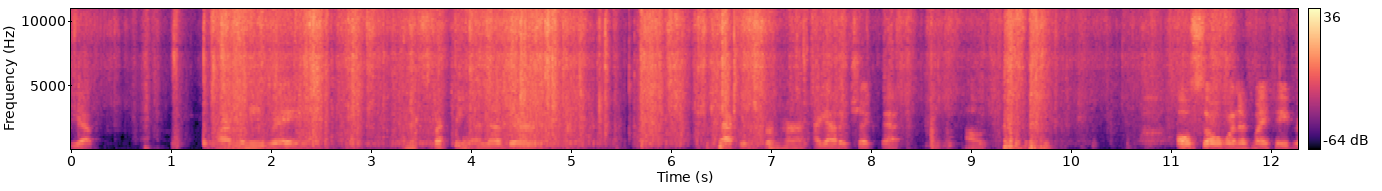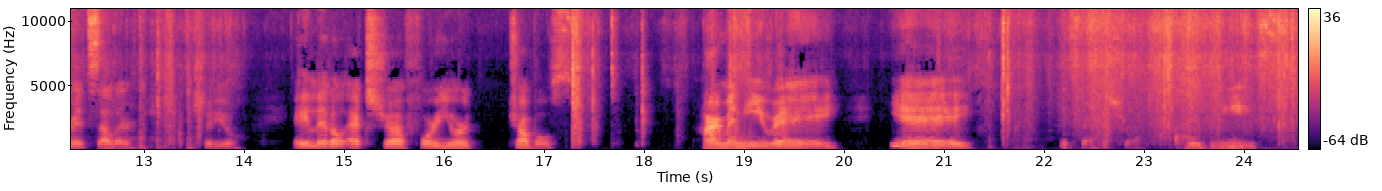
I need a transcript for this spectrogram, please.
Yep. Harmony Ray. I'm expecting another package from her. I gotta check that out. Also, one of my favorite seller. I'll show you. A little extra for your troubles. Harmony Ray. Yay. It's the extra. Oh, these.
